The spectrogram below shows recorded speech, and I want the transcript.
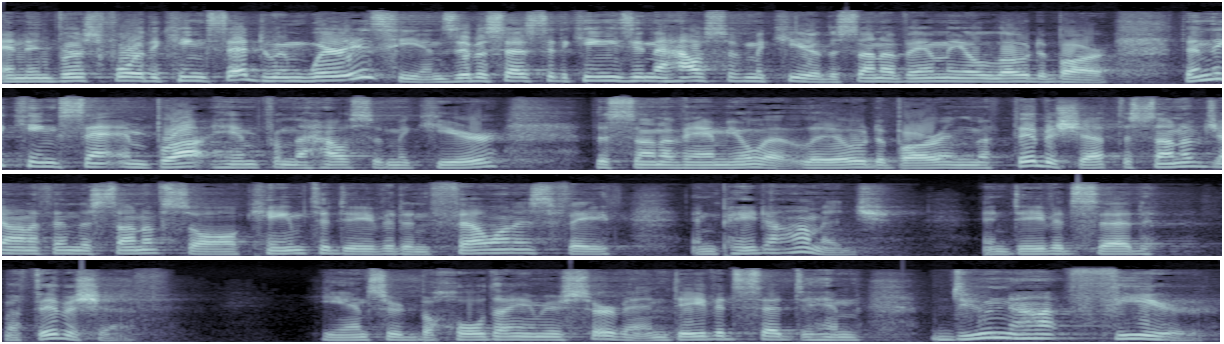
and in verse 4, the king said to him, Where is he? And Ziba says to the king, He's in the house of Machir, the son of Ammiel Lodebar. Then the king sent and brought him from the house of Machir, the son of Ammiel at Lodebar. And Mephibosheth, the son of Jonathan, the son of Saul, came to David and fell on his face and paid homage. And David said, Mephibosheth. He answered, Behold, I am your servant. And David said to him, Do not fear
